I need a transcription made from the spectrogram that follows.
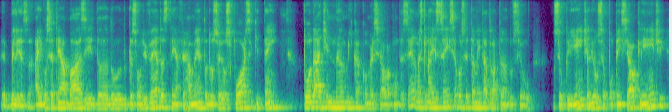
É, beleza. Aí você tem a base do, do, do, pessoal de vendas, tem a ferramenta do Salesforce que tem toda a dinâmica comercial acontecendo, mas que na essência você também está tratando o seu, o seu cliente ali, o seu potencial cliente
